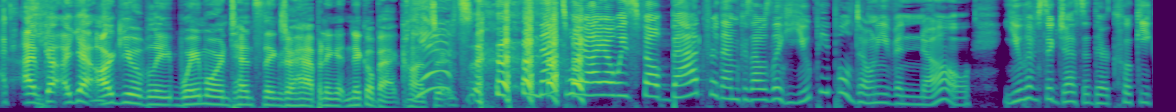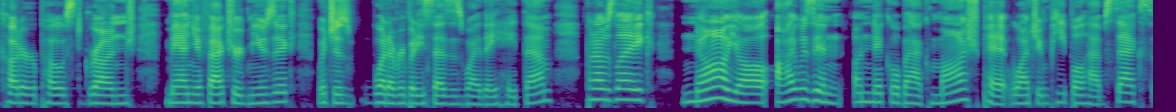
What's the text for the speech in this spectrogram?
Nickelback. I've got yeah, arguably way more intense things are happening at Nickelback concerts. and that's why I always felt bad for them because I was like, you people don't even know. You have suggested their cookie cutter post grunge manufactured music, which is what everybody says is why they hate them. But I was like, no, y'all. I was in a Nickelback mosh pit watching people have sex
